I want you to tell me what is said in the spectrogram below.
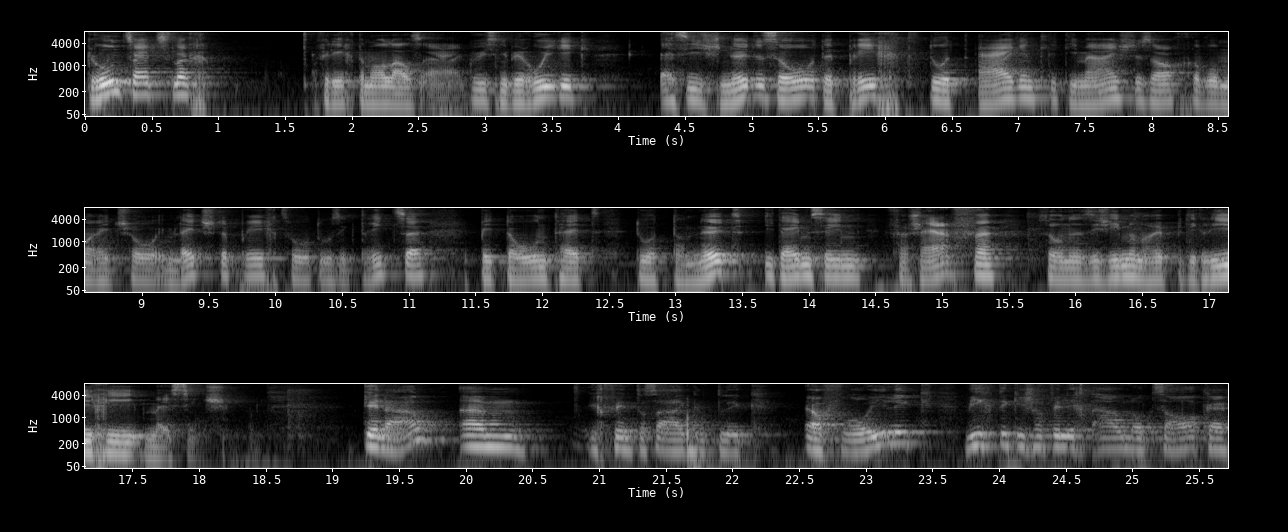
grundsätzlich, vielleicht einmal als äh, gewisse Beruhigung, es ist nicht so, der Bericht tut eigentlich die meisten Sachen, die man jetzt schon im letzten Bericht 2013 betont hat, tut er nicht in dem Sinn verschärfen, sondern es ist immer noch etwa die gleiche Message. Genau. Ähm, ich finde das eigentlich erfreulich. Wichtig ist ja vielleicht auch noch zu sagen,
